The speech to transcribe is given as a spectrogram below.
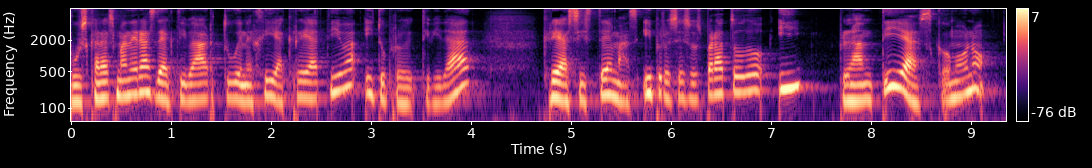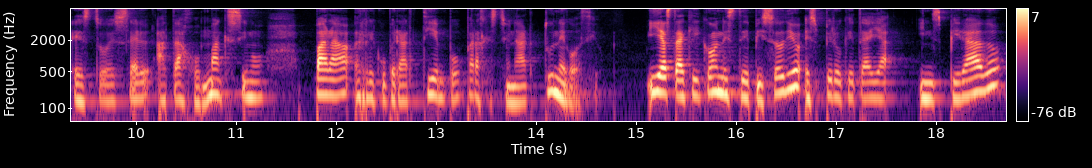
Busca las maneras de activar tu energía creativa y tu productividad. Crea sistemas y procesos para todo y plantillas, como no. Esto es el atajo máximo para recuperar tiempo para gestionar tu negocio. Y hasta aquí con este episodio. Espero que te haya inspirado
